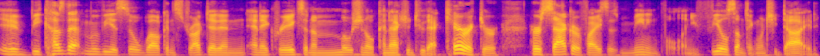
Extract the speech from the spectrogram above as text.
eh, because that movie is so well constructed and and it creates an emotional connection to that character, her sacrifice is meaningful, and you feel something when she died.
